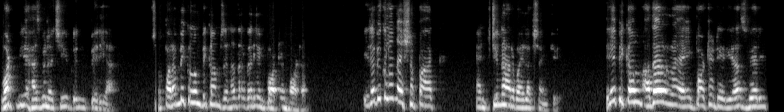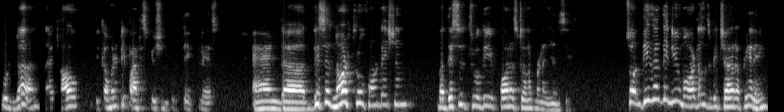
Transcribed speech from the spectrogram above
what we has been achieved in Periyar. So Parambikulam becomes another very important model. Eravikulam National Park and Chinnar Wildlife Sanctuary. They become other uh, important areas where you could learn that how the community participation could take place. And uh, this is not through foundation, but this is through the forest development Agency. So these are the new models which are appearing.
